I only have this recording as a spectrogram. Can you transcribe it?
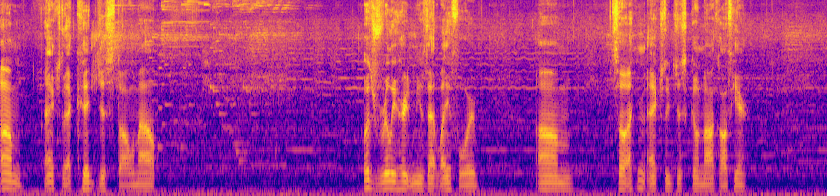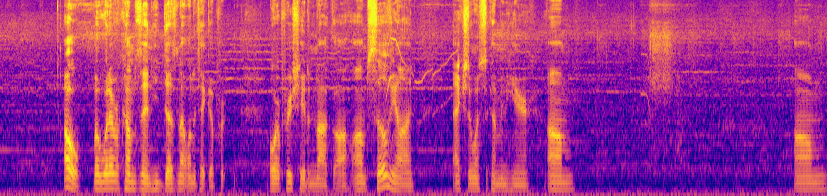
um, actually, I could just stall him out. What's really hurting me is that life orb. Um, so I can actually just go knock off here. Oh, but whatever comes in, he does not want to take a or appreciate a knockoff. Um, Sylveon actually wants to come in here. Um, um,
